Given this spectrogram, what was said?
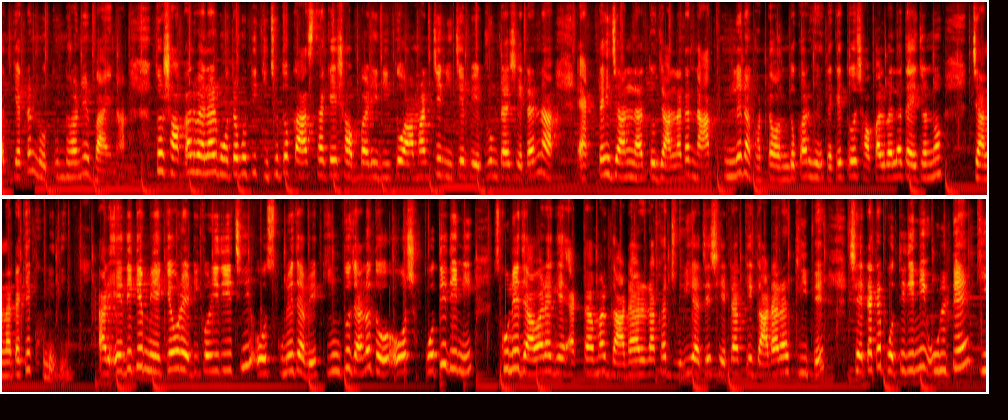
আজকে একটা নতুন ধরনের বায়না। তো সকালবেলার মোটামুটি কিছু তো কাজ থাকে সব বাড়িরই তো আমার যে নিচের বেডরুমটা সেটার না একটাই জানলা তো জানলাটা না খুললে না ঘরটা অন্ধকার হয়ে থাকে। তো সকালবেলা তাই জন্য জানলাটাকে খুলে দিই। আর এদিকে মেয়েকেও রেডি করে দিয়েছি ও স্কুলে যাবে। কিন্তু জানো তো ও প্রতিদিনই স্কুলে যাওয়ার আগে একটা আমার গাডার রাখা ঝুড়ি আছে, সেটাকে গাডার আর ক্লিপে সেটাকে প্রতিদিনই উল্টে কি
